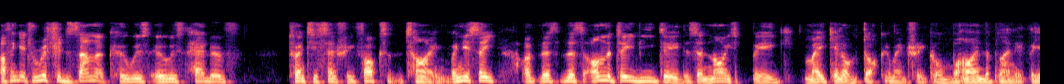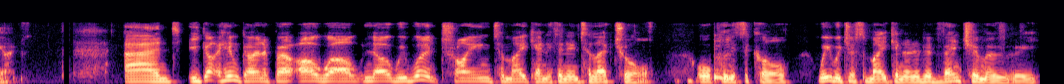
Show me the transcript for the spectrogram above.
I think it's Richard Zanuck who was who was head of 20th Century Fox at the time. When you see uh, there's there's on the DVD there's a nice big making of documentary called Behind the Planet of the Apes. And you got him going about, oh well, no, we weren't trying to make anything intellectual or political. We were just making an adventure movie.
